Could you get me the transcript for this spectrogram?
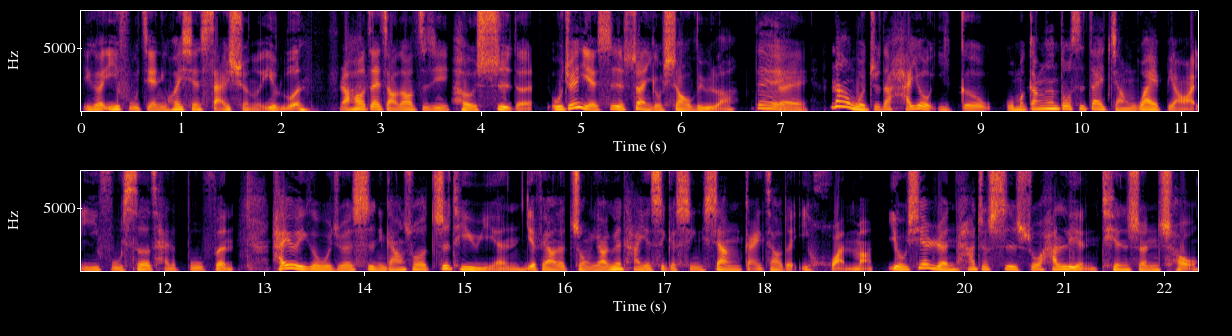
一个衣服间，你会先筛选了一轮，然后再找到自己合适的。我觉得也是算有效率了。对。对那我觉得还有一个，我们刚刚都是在讲外表啊、衣服色彩的部分，还有一个，我觉得是你刚刚说肢体语言也非常的重要，因为它也是一个形象改造的一环嘛。有些人他就是说他脸天生臭。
